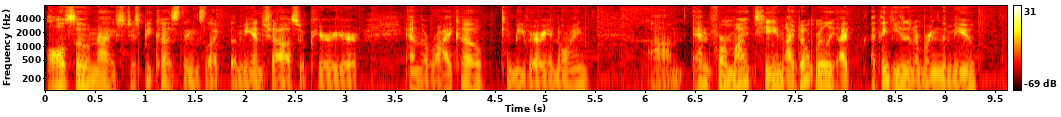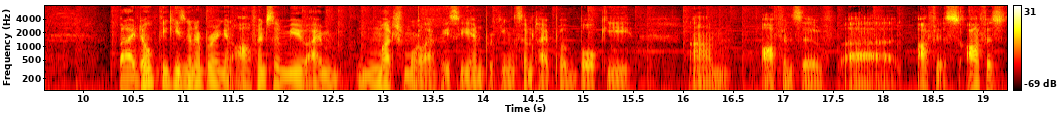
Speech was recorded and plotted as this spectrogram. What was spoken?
also nice just because things like the Mienshao Serperior and the Raikou can be very annoying. Um, and for my team, I don't really, I, I think he's going to bring the Mew, but I don't think he's going to bring an offensive Mew. I'm much more likely to see him bringing some type of bulky, um, offensive, uh, office, office,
